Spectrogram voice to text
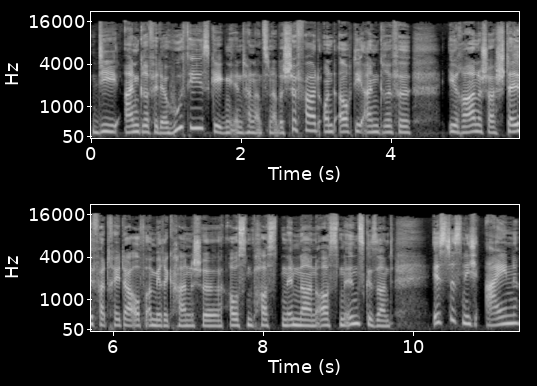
die Angriffe der Houthis gegen internationale Schifffahrt und auch die Angriffe iranischer Stellvertreter auf amerikanische Außenposten im Nahen Osten insgesamt. Ist es nicht ein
